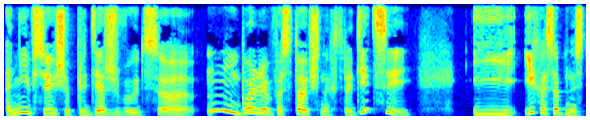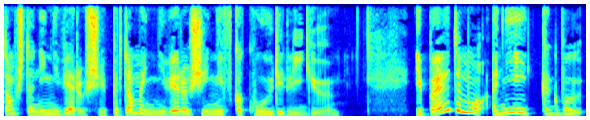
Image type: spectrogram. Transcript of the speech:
они все еще придерживаются ну, более восточных традиций. И их особенность в том, что они неверующие, притом они неверующие ни в какую религию. И поэтому они как бы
